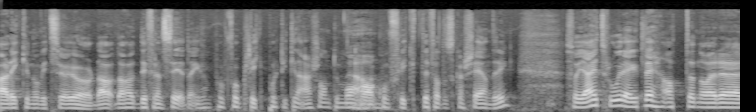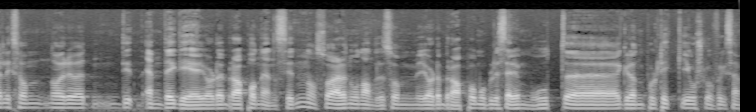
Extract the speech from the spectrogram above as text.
er det ikke noe vits i å gjøre. Da, da liksom, for Politikken er sånn at du må ja. ha konflikter for at det skal skje endring. Så jeg tror egentlig at når, eh, liksom, når MDG gjør det bra på den ene siden, og så er det noen andre som gjør det bra på å mobilisere mot uh, grønn politikk i Oslo f.eks.,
